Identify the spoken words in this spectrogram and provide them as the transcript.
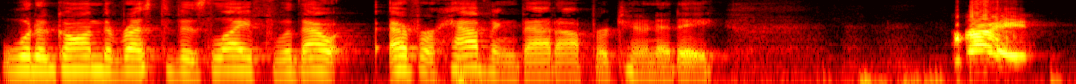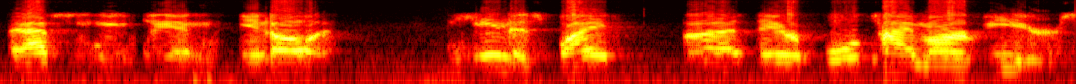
would have gone the rest of his life without ever having that opportunity. Right, absolutely. And, you know, he and his wife, uh, they are full time RVers.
